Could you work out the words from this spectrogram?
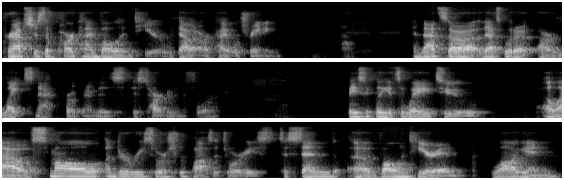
perhaps just a part-time volunteer without archival training. And that's our, that's what our, our light SNAC program is, is targeted for. Basically, it's a way to allow small under-resourced repositories to send a volunteer in, log in,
